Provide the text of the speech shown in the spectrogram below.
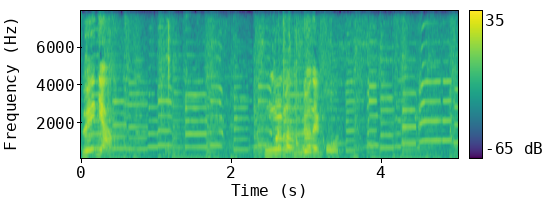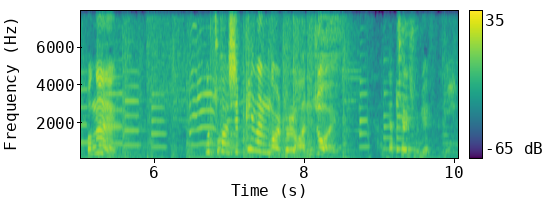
왜냐? 국물만 우려낼 거거든요. 저는 고추가 씹히는 걸 별로 안 좋아해요. 자, 야채 준비했으니.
